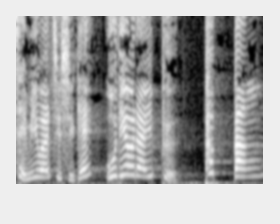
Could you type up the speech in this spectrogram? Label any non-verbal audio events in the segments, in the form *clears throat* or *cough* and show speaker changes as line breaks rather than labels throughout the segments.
재미와 지식의 오디오 라이프. 팝빵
